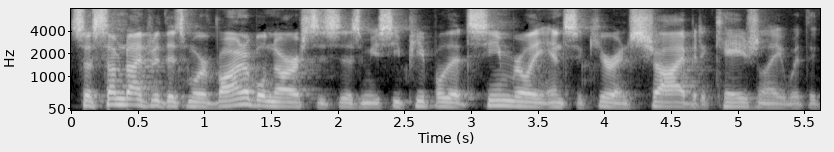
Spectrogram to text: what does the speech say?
So sometimes with this more vulnerable narcissism, you see people that seem really insecure and shy, but occasionally with the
